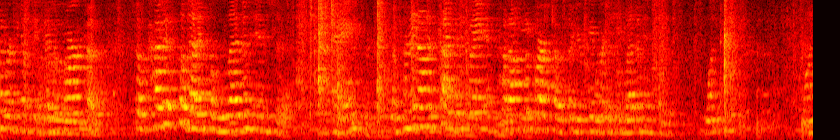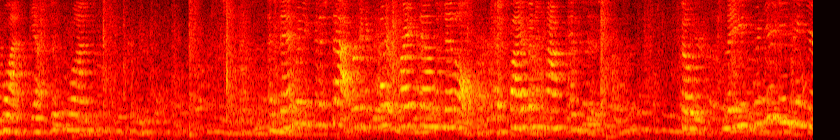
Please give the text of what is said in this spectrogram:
over, you don't see, there's a barcode. So cut it so that it's eleven inches, okay? So turn it on its side this way and cut off the barcode so your paper is eleven inches. One piece? One, yeah, just one. And then when you finish that, we're gonna cut it right down the middle at five and a half inches. So, ladies, when you're using your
